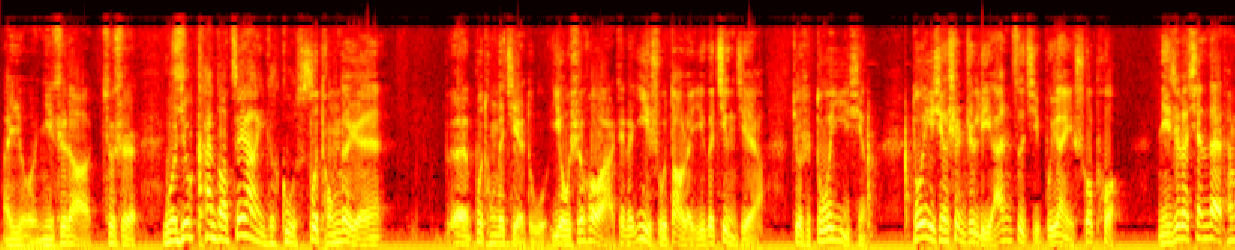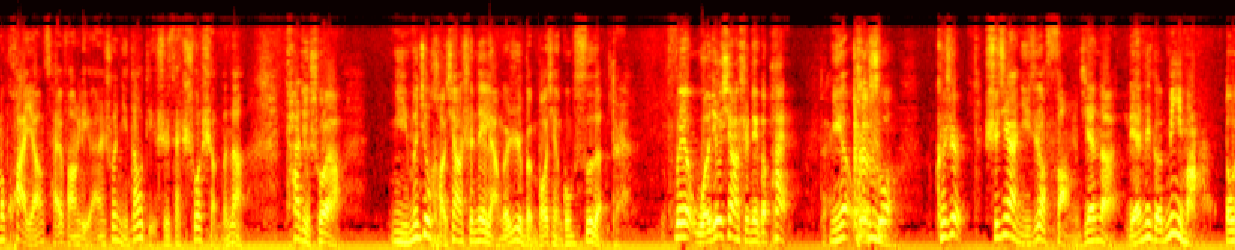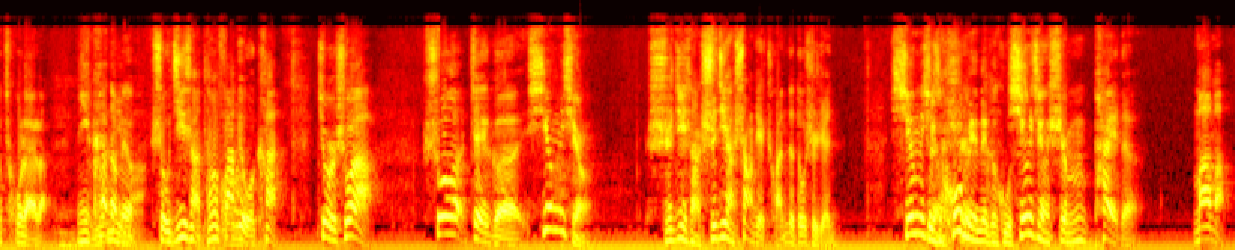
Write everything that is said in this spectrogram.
哎呦，你知道，就是我就看到这样一个故事不，同的人，呃，不同的解读。有时候啊，这个艺术到了一个境界啊，就是多异性，多异性，甚至李安自己不愿意说破。你知道现在他们跨洋采访李安，说你到底是在说什么呢？他就说呀、你们就好像是那两个日本保险公司的，对，非我就像是那个派。你看我说，可是实际上你知道坊间呢，连那个密码都出来了，你看到没有？手机上他们发给我看，就是说啊，说这个猩猩，实际上实际上上这船的都是人，猩猩就是后面那个故事猩猩是派的妈妈。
